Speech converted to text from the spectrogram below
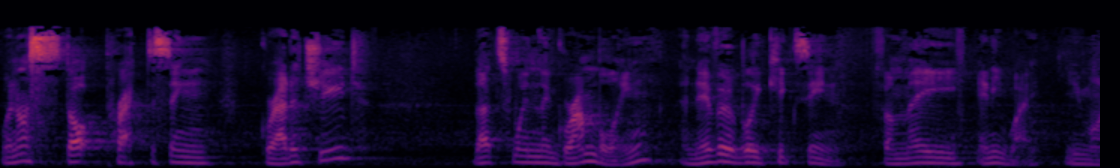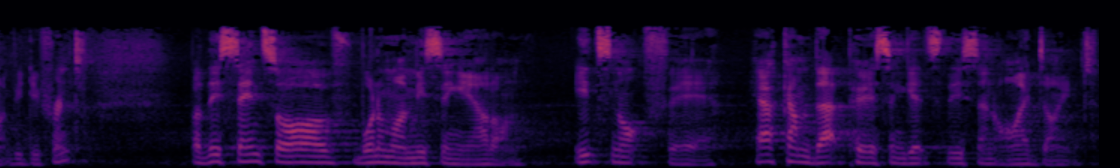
When I stop practicing gratitude, that's when the grumbling inevitably kicks in. For me, anyway, you might be different. But this sense of what am I missing out on? It's not fair. How come that person gets this and I don't?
